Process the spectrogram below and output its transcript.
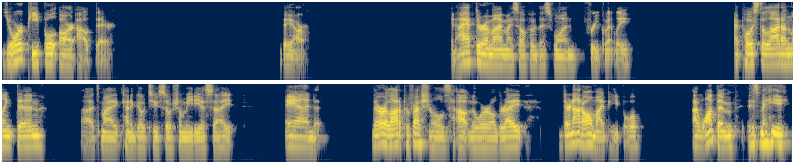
Your people are out there. They are. And I have to remind myself of this one frequently. I post a lot on LinkedIn. Uh, it's my kind of go to social media site. And there are a lot of professionals out in the world, right? They're not all my people. I want them, as many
